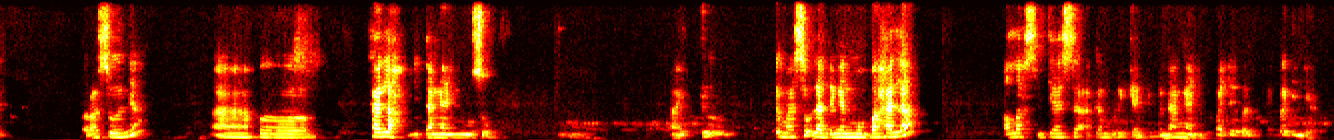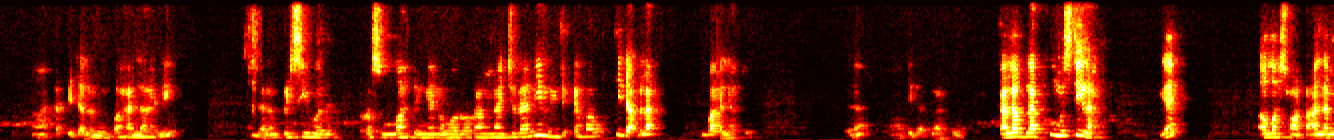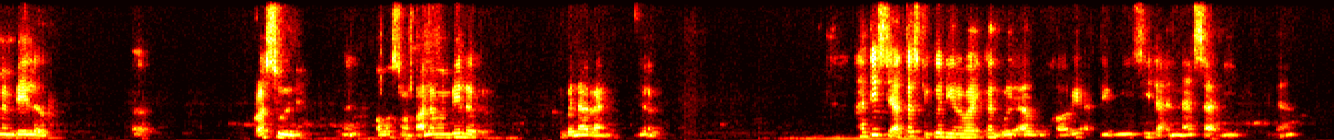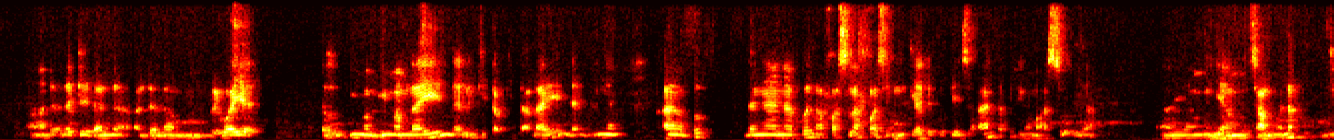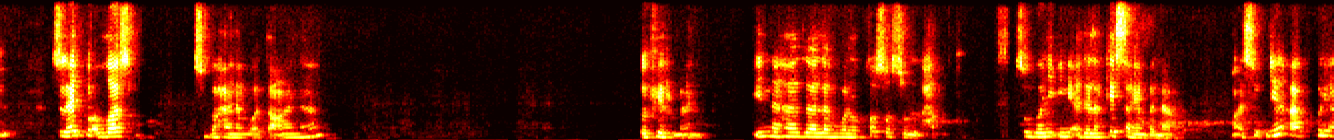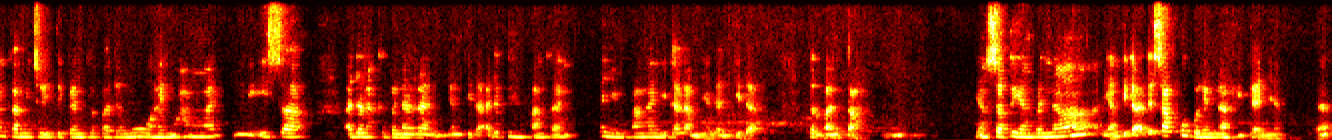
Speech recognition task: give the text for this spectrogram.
rasulnya uh, apa kalah di tangan musuh uh, itu termasuklah dengan membahala Allah sentiasa akan berikan kemenangan kepada baginda. Ha, tapi dalam mubahalah ini, dalam peristiwa Rasulullah dengan orang-orang Najran ini menunjukkan bahawa tidak berlaku mubahalah itu. Ya? Tidak berlaku. Kalau berlaku, mestilah. Ya? Allah SWT membela Rasulnya. Ya? Allah SWT membela kebenaran. Ya? Hadis di atas juga diriwayatkan oleh Al-Bukhari, At-Tirmizi dan An-Nasai. Ah, ada ada dalam, dalam riwayat uh, imam-imam lain dalam kitab-kitab lain dan dengan apa dengan apa lafaz-lafaz yang mungkin ada perbezaan tapi dengan maksud yang uh, yang yang sama lah. Selain itu Allah Subhanahu Wa Taala berfirman, Inna hadza lahu al-qasasul haq. Sungguhnya ini adalah kisah yang benar. Maksudnya apa yang kami ceritakan kepadamu wahai Muhammad, Nabi Isa, adalah kebenaran yang tidak ada penyimpangan penyimpangan di dalamnya dan tidak terbantah. Yang satu yang benar yang tidak ada siapa boleh menafikannya. Ya.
